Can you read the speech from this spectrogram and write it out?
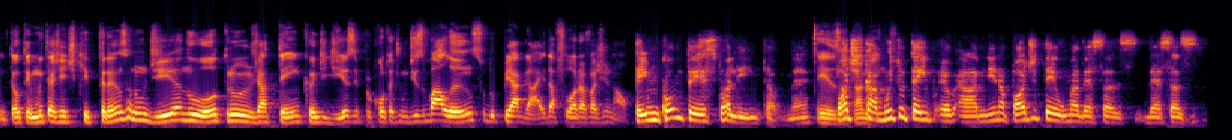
Então tem muita gente que transa num dia, no outro já tem candidíase por conta de um desbalanço do pH e da flora vaginal. Tem um contexto ali, então, né? Exatamente. Pode ficar muito tempo. a menina pode ter uma dessas, dessas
